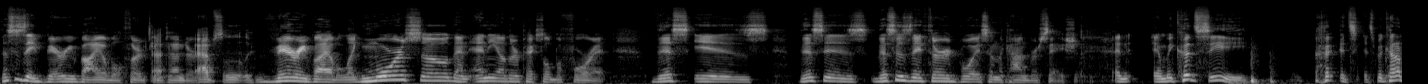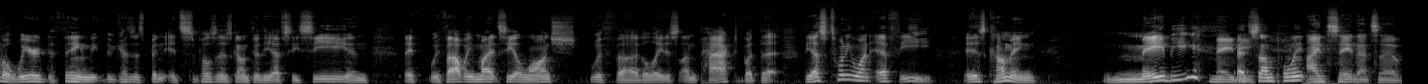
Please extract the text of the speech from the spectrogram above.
this is a very viable third contender Absolutely. very viable, like more so than any other Pixel before it. this is this is this is a third voice in the conversation. and and we could see it's it's been kind of a weird thing because it's been it's supposedly has gone through the FCC and they we thought we might see a launch with uh, the latest unpacked, but the the S21 FE is coming maybe Maybe. at some point. I'd say that's a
